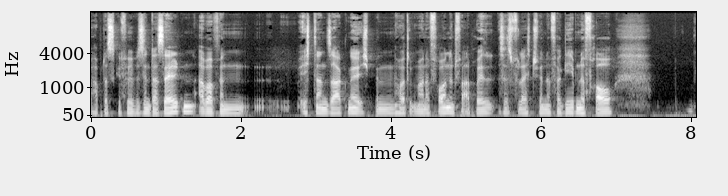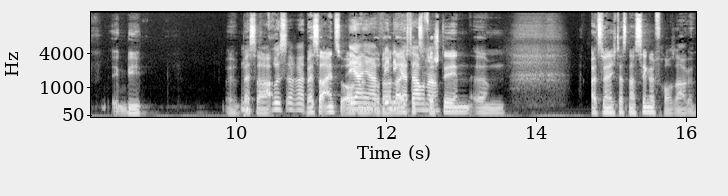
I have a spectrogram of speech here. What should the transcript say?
habe das Gefühl, wir sind da selten, aber wenn ich dann sage, ne, ich bin heute mit meiner Freundin verabredet, ist es vielleicht für eine vergebene Frau irgendwie äh, besser, besser einzuordnen Ja, ja, oder leichter zu verstehen, ähm, als wenn ich das einer Singlefrau sage.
